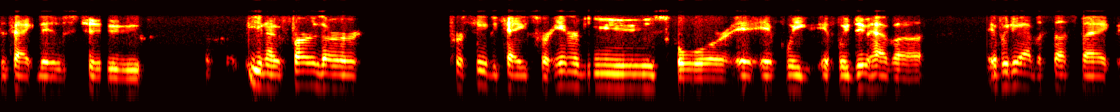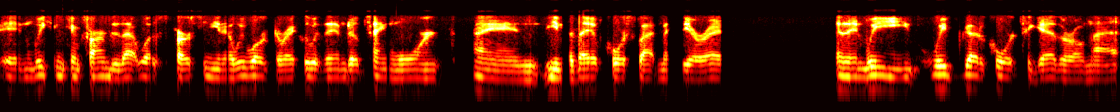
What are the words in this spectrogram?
detectives to, you know, further pursue the case for interviews. For if we if we do have a if we do have a suspect and we can confirm that that was the person, you know, we work directly with them to obtain warrants and you know they of course go out and make the arrest, and then we we go to court together on that.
